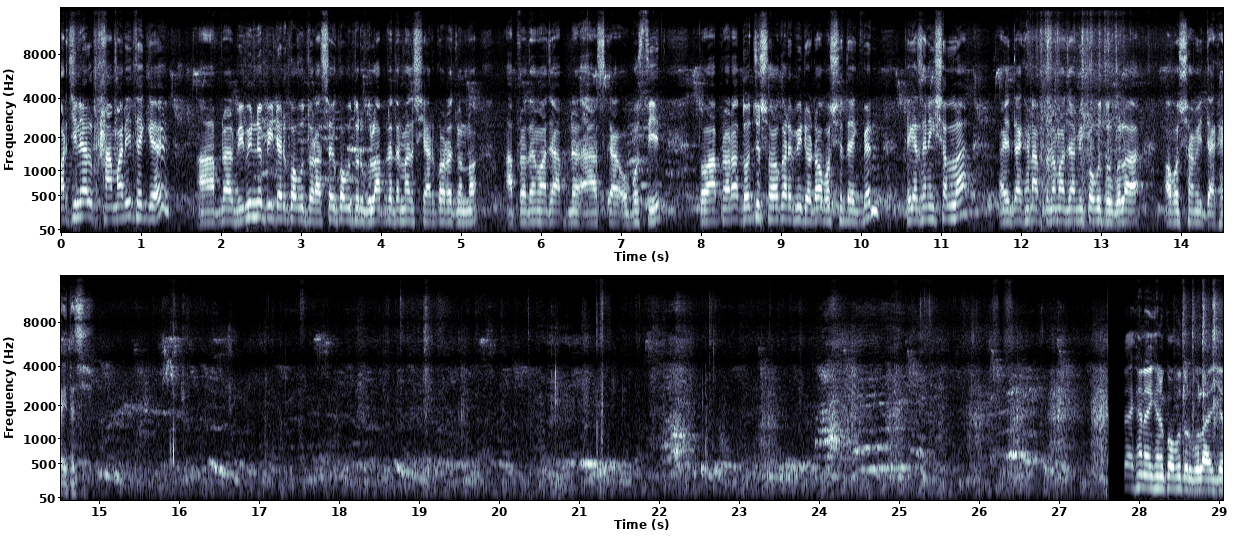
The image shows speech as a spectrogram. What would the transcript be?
অরিজিনাল খামারি থেকে আপনার বিভিন্ন বিটের কবুতর আছে, ওই কবুতরগুলো আপনাদের মাঝে শেয়ার করার জন্য আপনাদের মাঝে আপনার আজকে উপস্থিত। তো আপনারা ধৈর্য সহকারে ভিডিওটা অবশ্যই দেখবেন। ঠিক আছে, ইনশাল্লাহ। এই দেখেন, আপনাদের মাঝে আমি কবুতরগুলো অবশ্যই আমি দেখাইতেছি। দেখেন, এখানে কবুতরগুলো, এই যে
